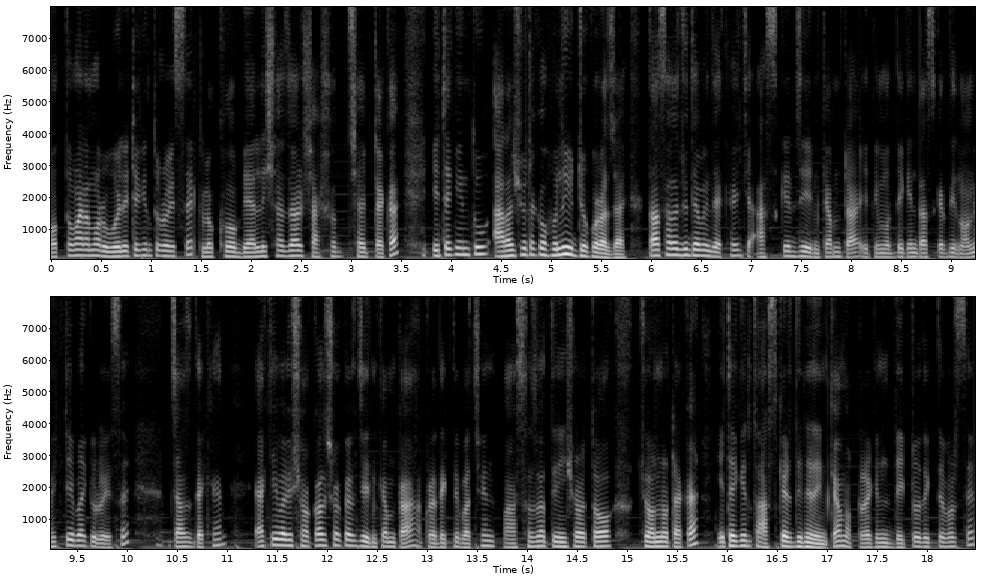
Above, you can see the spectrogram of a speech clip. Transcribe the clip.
বর্তমানে আমার ওয়েলেটে কিন্তু রয়েছে এক লক্ষ বিয়াল্লিশ হাজার সাতশো ষাট টাকা। এটা কিন্তু আড়াইশো টাকা হলেই উইড্রো করা যায়। তাছাড়া যদি আমি দেখাই যে আজকের যে ইনকামটা ইতিমধ্যে কিন্তু আজকের দিন অনেকটাই বাকি রয়েছে। জাস্ট দেখেন একেবারে সকাল সকাল যে ইনকামটা আপনারা দেখতে পাচ্ছেন, পাঁচ হাজার তিনশত চুয়ান্ন টাকা। এটা কিন্তু আজকের দিনের ইনকাম আপনারা কিন্তু ডেটও দেখতে পাচ্ছেন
